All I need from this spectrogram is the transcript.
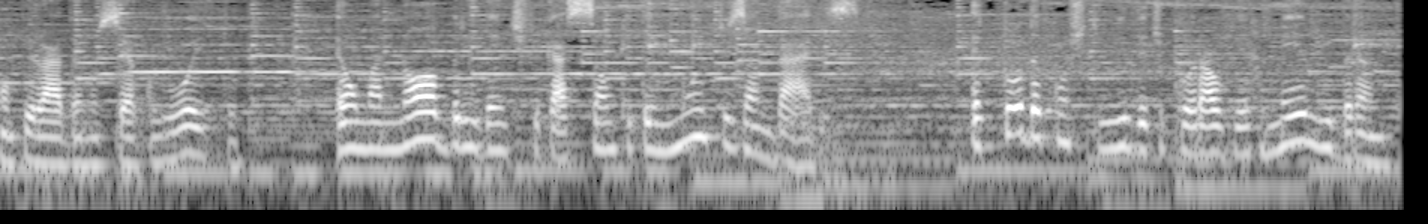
compilada no século VIII, é uma nobre identificação que tem muitos andares. É toda construída de coral vermelho e branco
